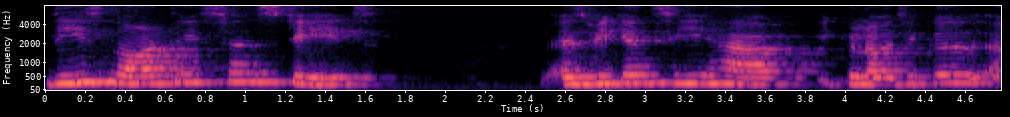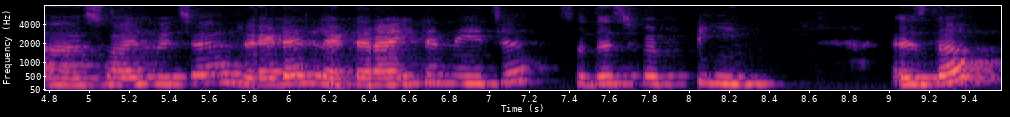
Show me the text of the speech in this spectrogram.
These northeastern states, as we can see, have ecological uh, soil which are red and laterite in nature. So this 15 is the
